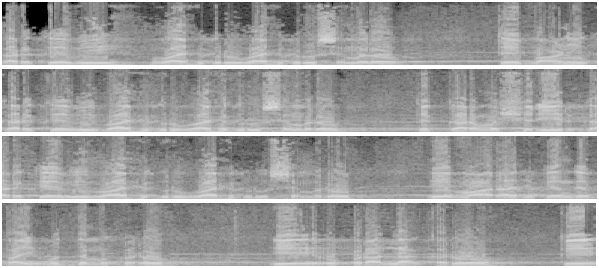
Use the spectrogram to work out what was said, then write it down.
ਕਰਕੇ ਵੀ ਵਾਹਿਗੁਰੂ ਵਾਹਿਗੁਰੂ ਸਿਮਰੋ ਤੇ ਬਾਣੀ ਕਰਕੇ ਵੀ ਵਾਹਿਗੁਰੂ ਵਾਹਿਗੁਰੂ ਸਿਮਰੋ ਤੇ ਕਰਮ ਸ਼ਰੀਰ ਕਰਕੇ ਵੀ ਵਾਹਿਗੁਰੂ ਵਾਹਿਗੁਰੂ ਸਿਮਰੋ। ਇਹ ਮਹਾਰਾਜ ਕਹਿੰਦੇ, ਭਾਈ, ਉਦਮ ਕਰੋ, ਇਹ ਉਪਰਾਲਾ ਕਰੋ ਕਿ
